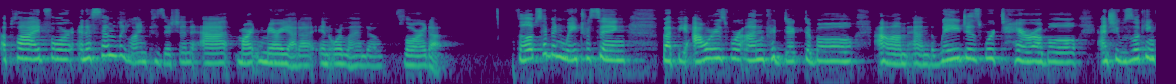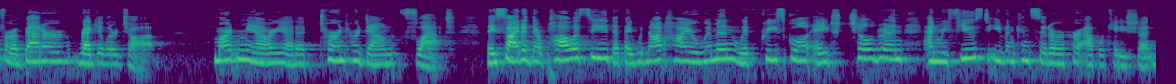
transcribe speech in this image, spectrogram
applied for an assembly line position at Martin Marietta in Orlando, Florida. Phillips had been waitressing, but the hours were unpredictable um, and the wages were terrible, and she was looking for a better regular job. Martin Marietta turned her down flat. They cited their policy that they would not hire women with preschool aged children and refused to even consider her application.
